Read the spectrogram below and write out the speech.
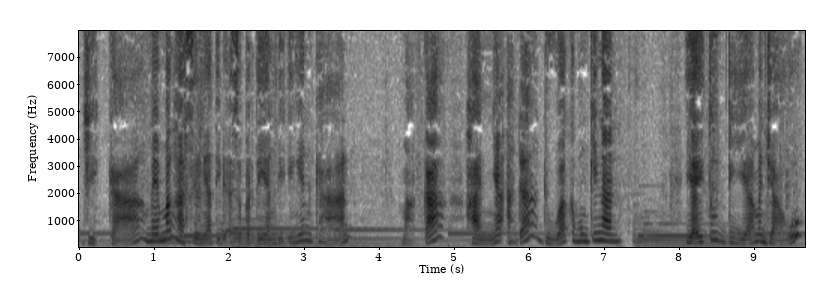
Jika memang hasilnya tidak seperti yang diinginkan, maka hanya ada dua kemungkinan, yaitu dia menjauh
